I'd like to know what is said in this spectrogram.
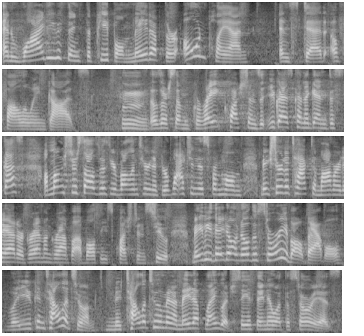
And why do you think the people made up their own plan instead of following God's? Hmm, those are some great questions that you guys can again discuss amongst yourselves with your volunteer. And if you're watching this from home, make sure to talk to mom or dad or grandma and grandpa about these questions too. Maybe they don't know the story about Babel. Well, you can tell it to them. Tell it to them in a made up language. See if they know what the story is.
